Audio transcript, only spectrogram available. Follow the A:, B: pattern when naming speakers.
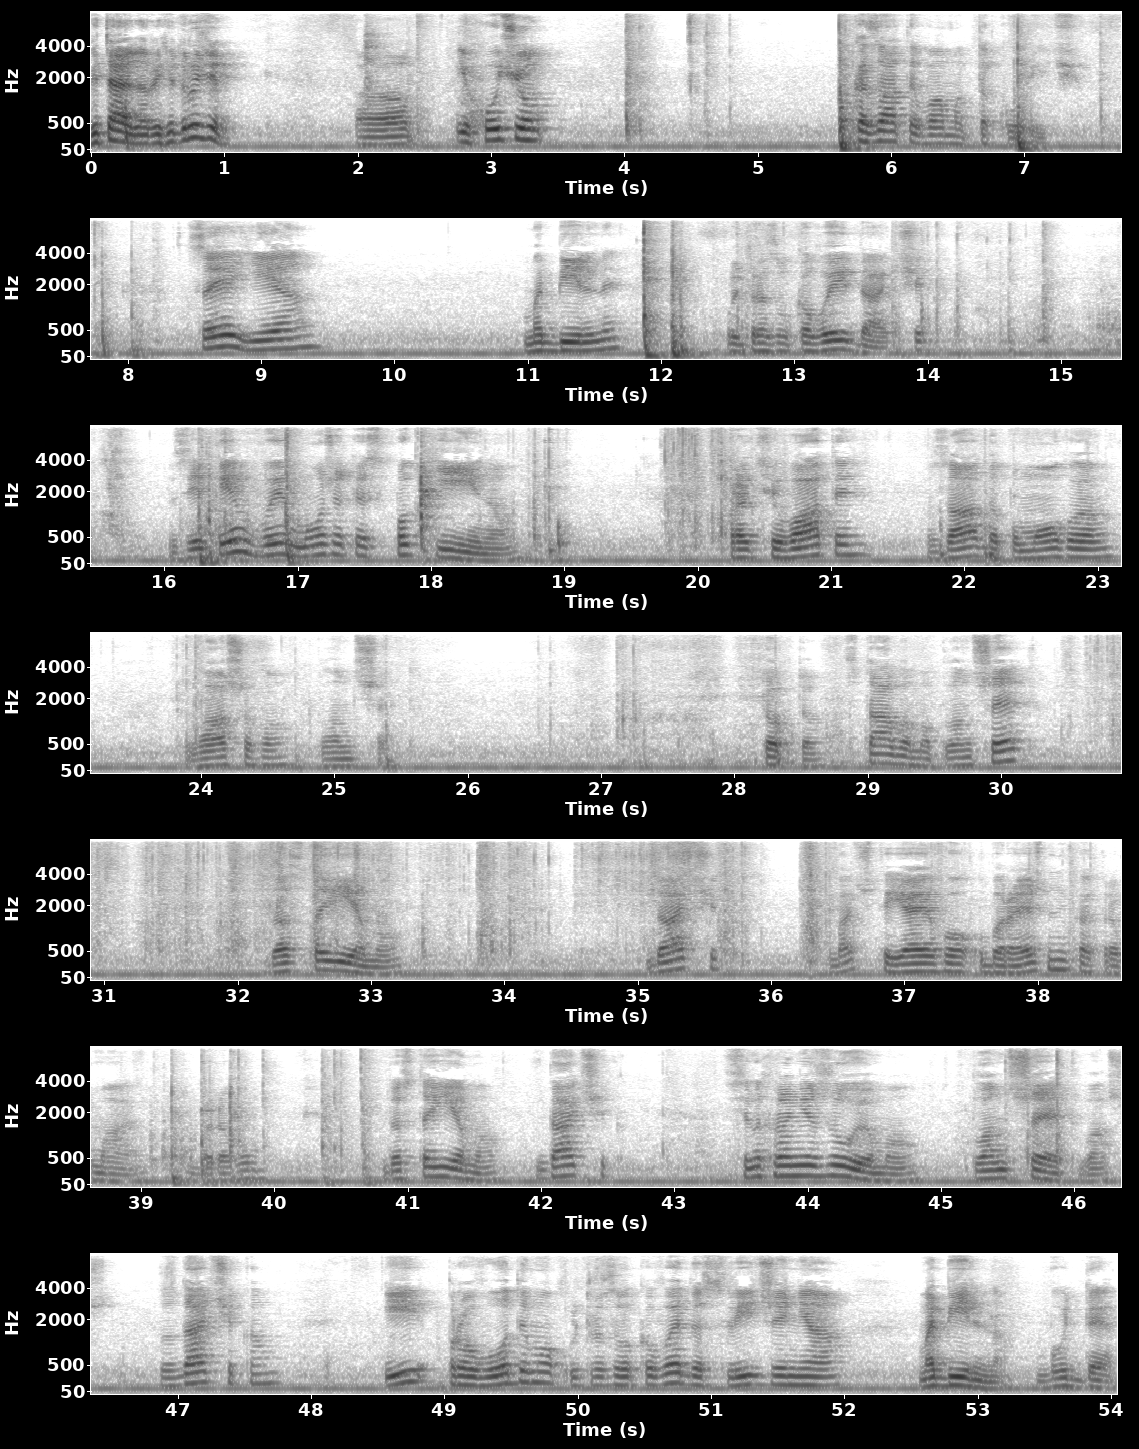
A: Вітаю, дорогі друзі! Е, І хочу показати вам таку річ. Це є мобільний ультразвуковий датчик, з яким ви можете спокійно працювати за допомогою вашого планшету. Тобто ставимо планшет, достаємо датчик. Бачите, я його обережненько тримаю. Берегу. Достаємо датчик, синхронізуємо планшет ваш з датчиком і проводимо ультразвукове дослідження мобільно, будь-де.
